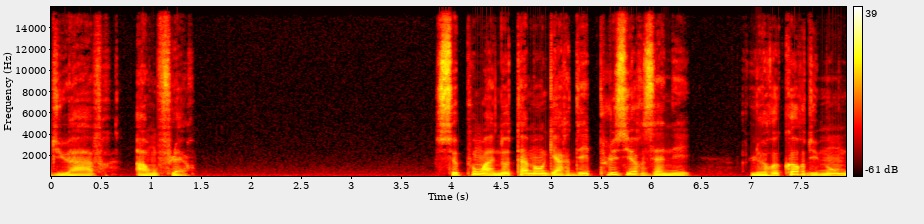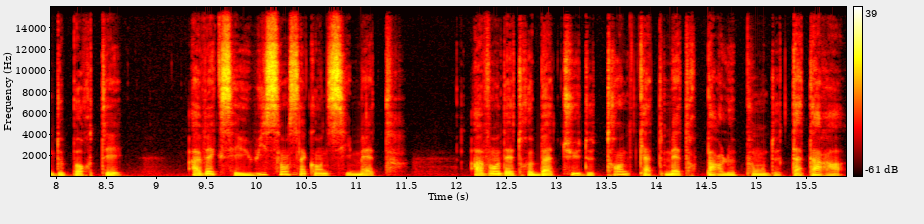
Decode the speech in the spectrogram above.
du Havre à Honfleur. Ce pont a notamment gardé plusieurs années le record du monde de portée avec ses 856 mètres avant d'être battu de 34 mètres par le pont de Tatara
